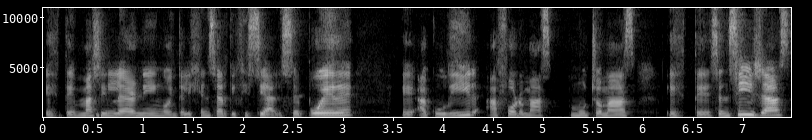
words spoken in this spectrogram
este, machine learning o inteligencia artificial. Se puede eh, acudir a formas mucho más este, sencillas,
